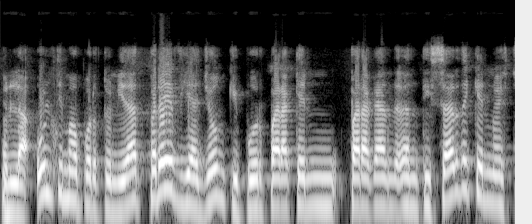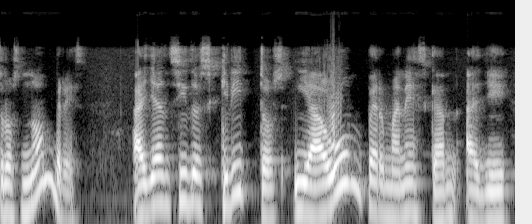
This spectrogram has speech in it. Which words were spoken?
la última oportunidad previa a Yom Kippur para, que, para garantizar de que nuestros nombres hayan sido escritos y aún permanezcan allí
